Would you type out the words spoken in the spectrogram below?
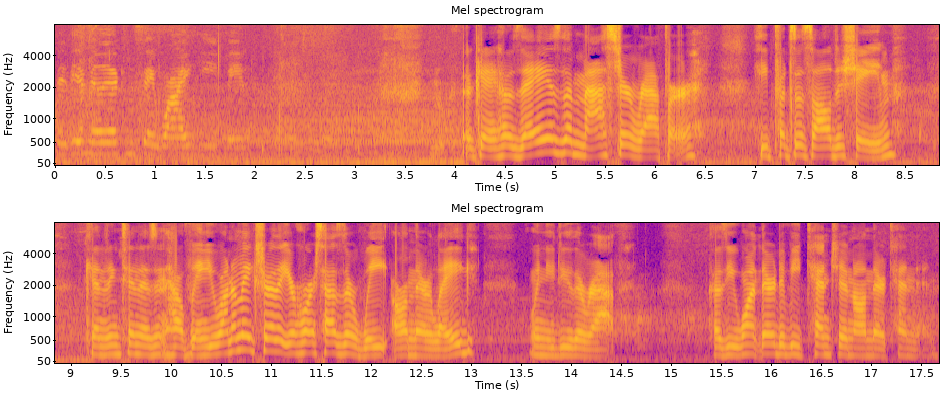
Maybe Amelia can say why he made Okay, Jose is the master wrapper. He puts us all to shame. Kensington isn't helping. You want to make sure that your horse has their weight on their leg when you do the wrap because you want there to be tension on their tendon.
